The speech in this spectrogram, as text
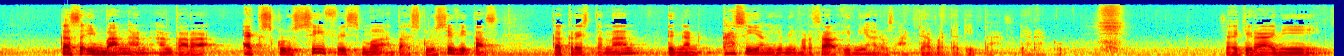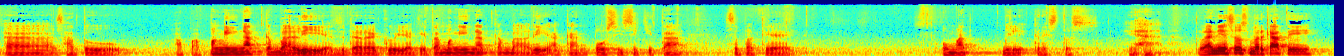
keseimbangan antara eksklusivisme atau eksklusivitas kekristenan dengan kasih yang universal ini harus ada pada kita, saudaraku. Saya kira ini uh, satu apa pengingat kembali ya saudaraku ya. Kita mengingat kembali akan posisi kita sebagai umat milik Kristus. Ya Tuhan Yesus berkati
